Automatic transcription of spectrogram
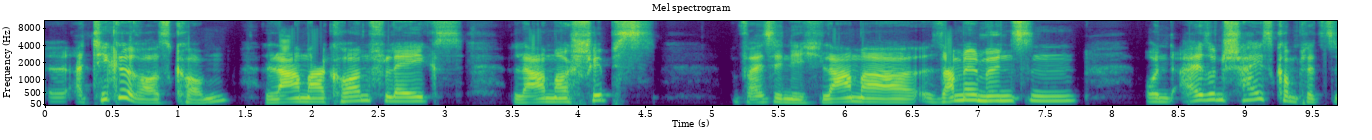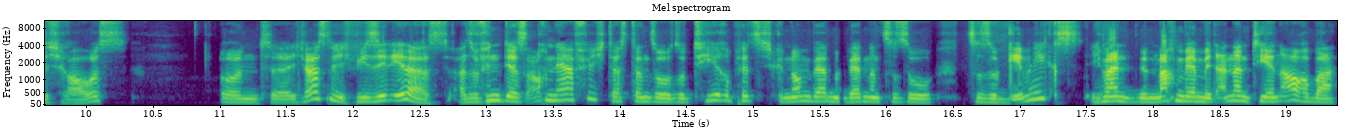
äh, Artikel rauskommen. Lama Cornflakes, Lama Chips, weiß ich nicht, Lama Sammelmünzen und all so ein Scheiß kommt plötzlich raus. Und äh, ich weiß nicht, wie seht ihr das? Also findet ihr das auch nervig, dass dann so, so Tiere plötzlich genommen werden und werden dann zu so, zu so Gimmicks? Ich meine, das machen wir mit anderen Tieren auch, aber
